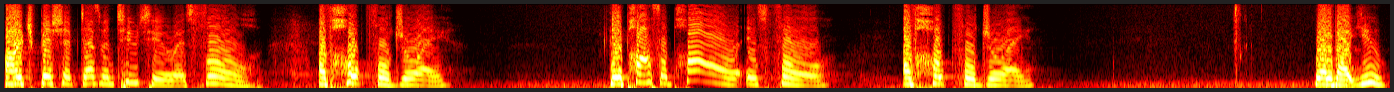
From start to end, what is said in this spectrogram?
Archbishop Desmond Tutu is full of hopeful joy. The Apostle Paul is full of hopeful joy. What about you?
